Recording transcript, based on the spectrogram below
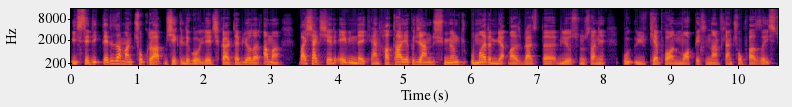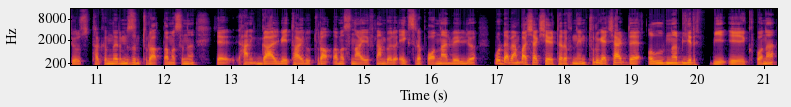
İstedikleri zaman çok rahat bir şekilde golleri çıkartabiliyorlar ama Başakşehir evindeyken hata yapacağını düşünmüyorum ki umarım yapmaz. Biraz da biliyorsunuz hani bu ülke puan muhabbetinden falan çok fazla istiyoruz takımlarımızın tur atlamasını. İşte hani galibiyet ayrı, tur atlamasına ayrı falan böyle ekstra puanlar veriliyor. Burada ben Başakşehir tarafındayım. Turu geçer de alınabilir bir e, kupona.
